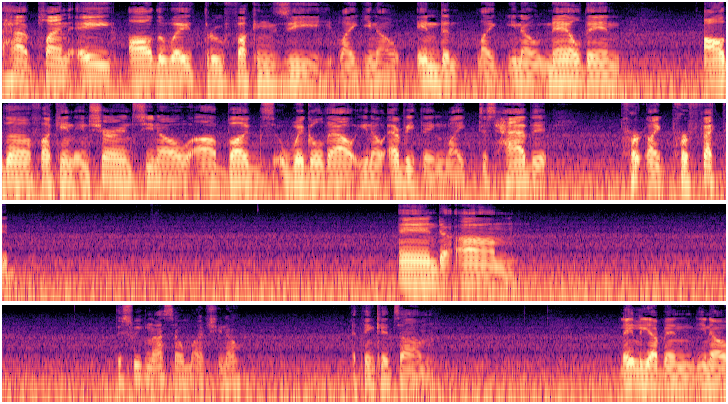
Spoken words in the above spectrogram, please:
have plan A all the way through fucking Z, like you know, in the like you know, nailed in all the fucking insurance, you know, uh, bugs wiggled out, you know, everything. Like just have it per like perfected. And um this week not so much, you know. I think it's um lately I've been, you know,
